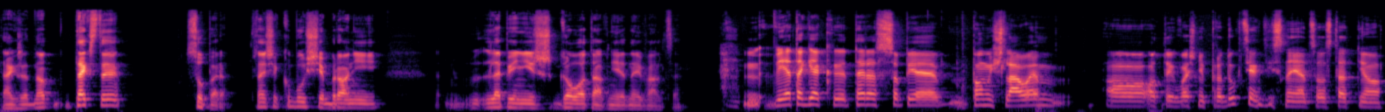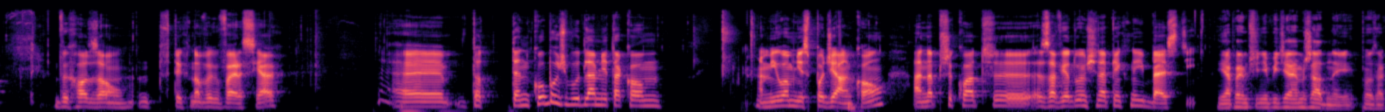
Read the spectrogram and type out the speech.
Także no teksty super. W sensie Kubuś się broni lepiej niż Gołota w niejednej walce. Ja tak jak teraz sobie pomyślałem o, o tych właśnie produkcjach Disneya, co ostatnio wychodzą w tych nowych wersjach, e, to ten Kubuś był dla mnie taką miłą niespodzianką, a na przykład e, zawiodłem się na Pięknej Bestii. Ja powiem ci, nie widziałem żadnej poza,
